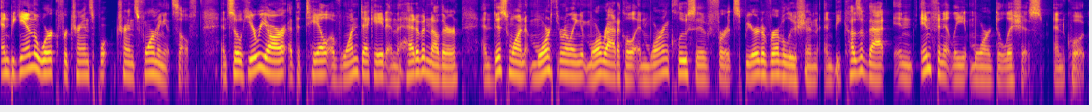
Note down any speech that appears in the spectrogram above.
and began the work for transforming itself. And so here we are at the tail of one decade and the head of another, and this one more thrilling, more radical, and more inclusive for its spirit of revolution, and because of that, in infinitely more delicious. End quote.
